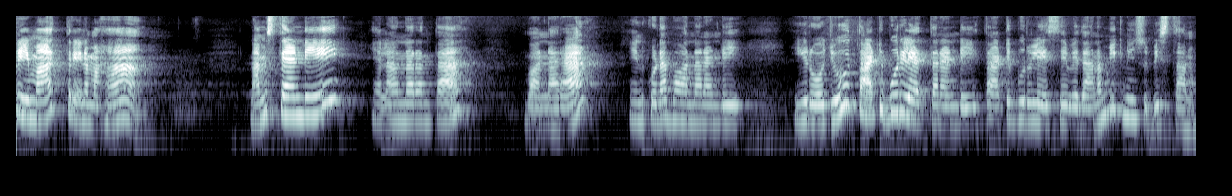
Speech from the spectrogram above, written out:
శ్రీమాత్రే నమ. నమస్తే అండి. ఎలా ఉన్నారంతా? బాగున్నారా? నేను కూడా బాగున్నానండి. ఈరోజు తాటి బూరెలు వేస్తానండి. తాటి బూరెలు వేసే విధానం మీకు నేను చూపిస్తాను.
